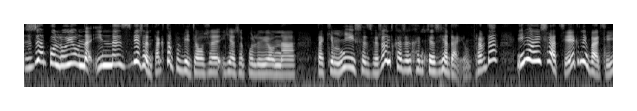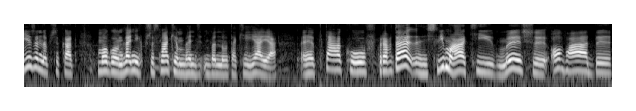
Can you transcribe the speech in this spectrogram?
że polują na inne zwierzęta. Kto powiedział, że jeże polują na takie mniejsze zwierzątka, że chętnie zjadają, prawda? I miałeś rację, jak najbardziej. Jeże na przykład mogą, dla nich przysmakiem będą takie jaja ptaków, prawda? E, Ślimaki, myszy, owady,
